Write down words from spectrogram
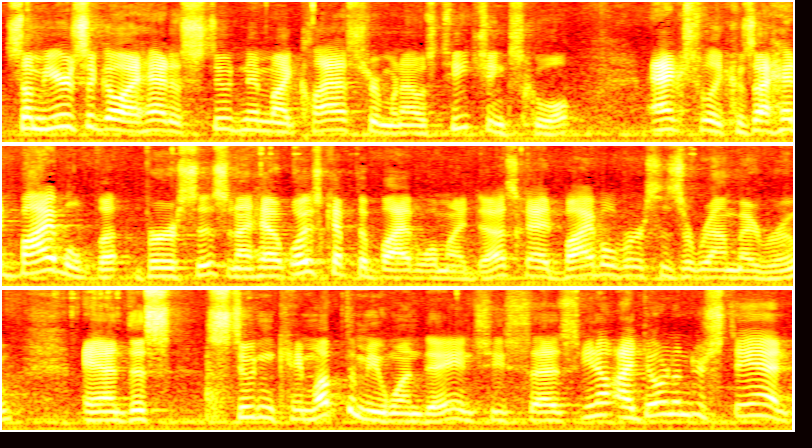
Some years ago, I had a student in my classroom when I was teaching school, actually, because I had Bible verses, and I had always kept the Bible on my desk. I had Bible verses around my room. And this student came up to me one day and she says, You know, I don't understand,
